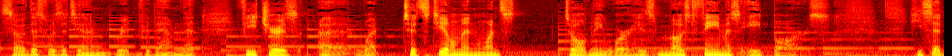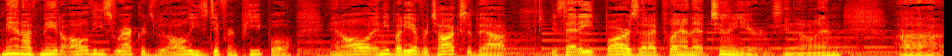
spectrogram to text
So this was a tune written for them that features uh, what Toots Thielemans once told me were his most famous eight bars. He said, "Man, I've made all these records with all these different people, and all anybody ever talks about is that eight bars that I play on that tune of yours, you know." And uh,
